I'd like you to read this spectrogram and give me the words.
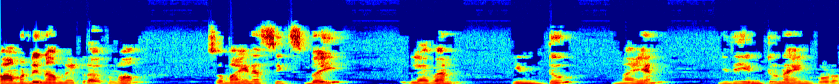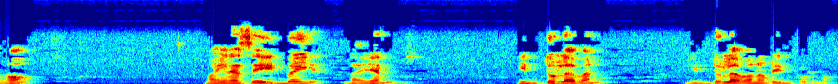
காமன் டினாமினேட்டர் ஆக்கணும். So minus six by eleven into nine இது இன்ட்டு நைன் போடணும். Minus eight by nine into eleven into eleven அப்படின்னு போடணும்.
